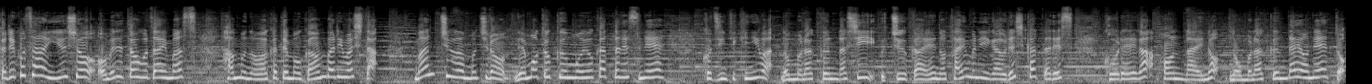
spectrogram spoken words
金子さん優勝おめでとうございます。ハムの若手も頑張りました。マンチュはもちろん根本くんも良かったですね。個人的には野村くんらしい宇宙間へのタイムリーが嬉しかったです。これが本来の野村くんだよねと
